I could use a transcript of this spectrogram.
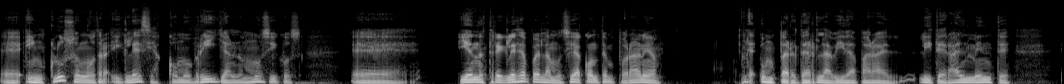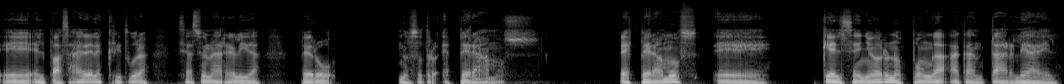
Eh, incluso en otras iglesias, cómo brillan los músicos. y en nuestra iglesia, pues la música contemporánea un perder la vida para él. Literalmente eh, el pasaje de la escritura se hace una realidad, pero nosotros esperamos, esperamos eh, que el Señor nos ponga a cantarle a Él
